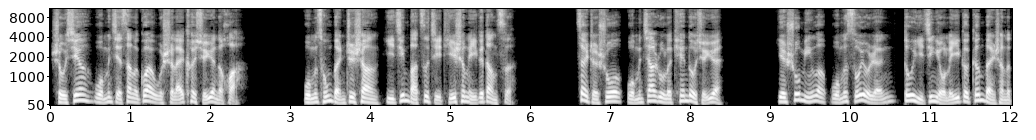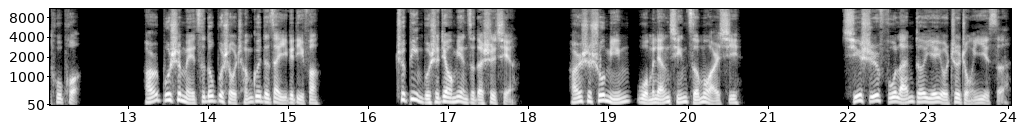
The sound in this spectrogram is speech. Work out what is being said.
首先，我们解散了怪物史莱克学院的话，我们从本质上已经把自己提升了一个档次。再者说，我们加入了天斗学院，也说明了我们所有人都已经有了一个根本上的突破，而不是每次都不守成规的在一个地方。这并不是掉面子的事情，而是说明我们良禽择木而栖。其实弗兰德也有这种意思，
